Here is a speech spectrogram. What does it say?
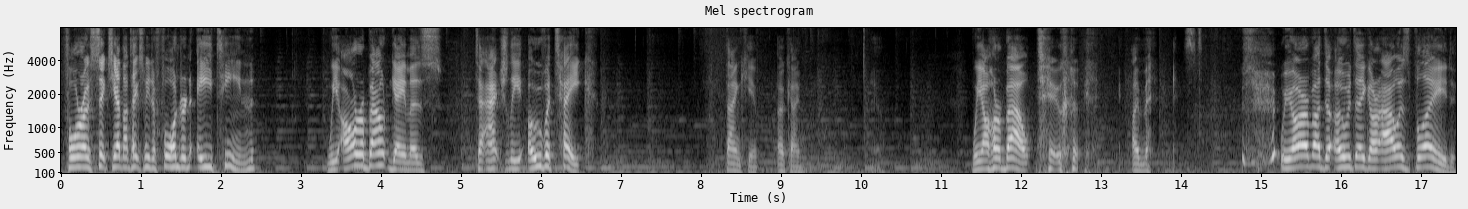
406. Yeah, that takes me to 418. We are about, gamers, to actually overtake... Thank you. Okay. We are about to... I missed. we are about to overtake our hours played.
